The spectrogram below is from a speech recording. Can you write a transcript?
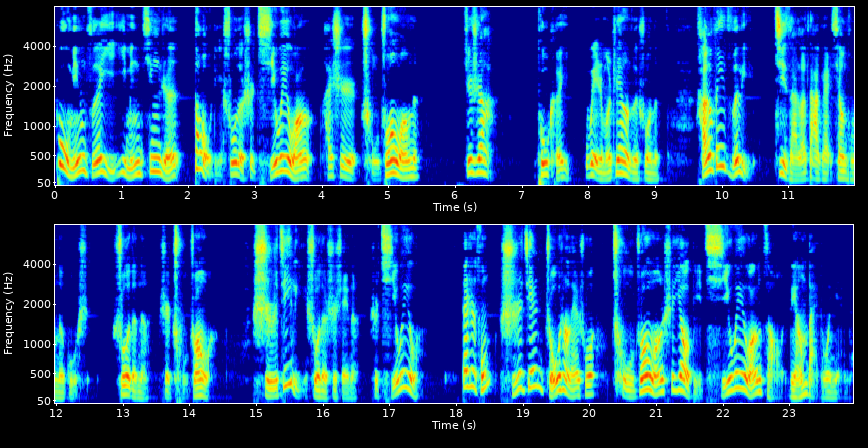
不鸣则已，一鸣惊人，到底说的是齐威王还是楚庄王呢？”其实啊，都可以。为什么这样子说呢？《韩非子》里记载了大概相同的故事，说的呢是楚庄王；《史记》里说的是谁呢？是齐威王。但是从时间轴上来说，楚庄王是要比齐威王早两百多年的，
